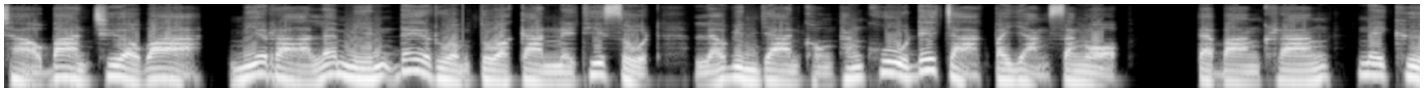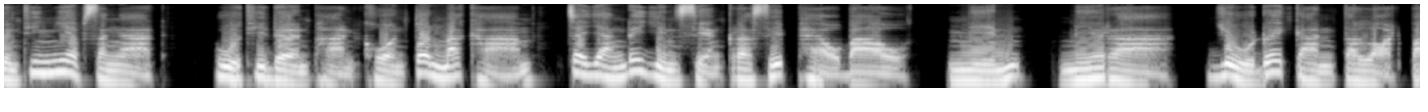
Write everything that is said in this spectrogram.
ชาวบ้านเชื่อว่ามิราและมิ้นได้รวมตัวกันในที่สุด แล้ววิญญาณของทั้งคู่ได้จากไปอย่างสงบ แต่บางครั้งในคืนที่เงียบสงัด ผู้ที่เดินผ่านโคนต้นมะขาม จะยังได้ยินเสียงกระซิบแผ่วเบา มิ้น มิรา อยู่ด้วยกันตลอดไป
